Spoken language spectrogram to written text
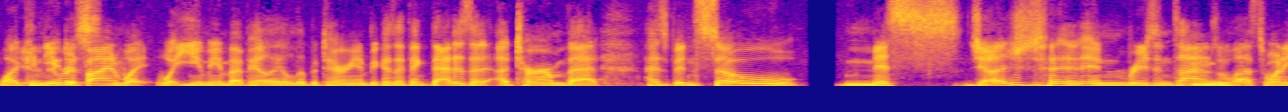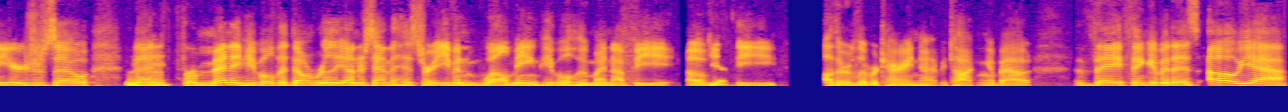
What Yeah, can you was- define what what you mean by paleo libertarian? Because I think that is a, a term that has been so misjudged in, in recent times, Mm. over the last twenty years or so, that Mhm. for many people that don't really understand the history, even well-meaning people who might not be of Yeah. the other libertarian you might be talking about, they think of it as, oh yeah,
